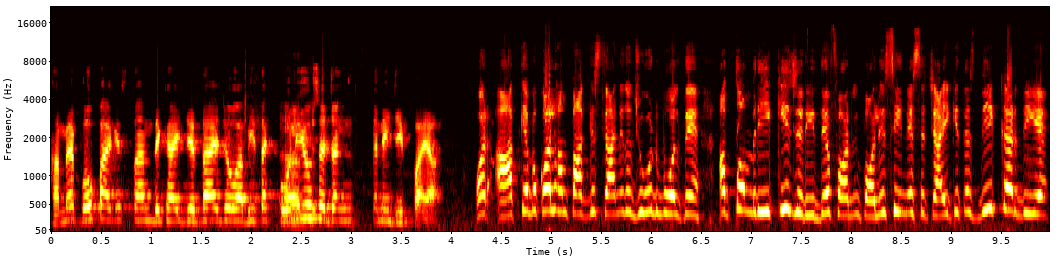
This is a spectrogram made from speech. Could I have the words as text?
हमें वो पाकिस्तान दिखाई देता है जो अभी तक पोलियो से जंग नहीं जीत पाया। और आपके बकौल हम पाकिस्तानी तो झूठ बोलते हैं। अब तो अमरीकी जरीदे फॉरन पॉलिसी ने सच्चाई की तस्दीक कर दी है।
